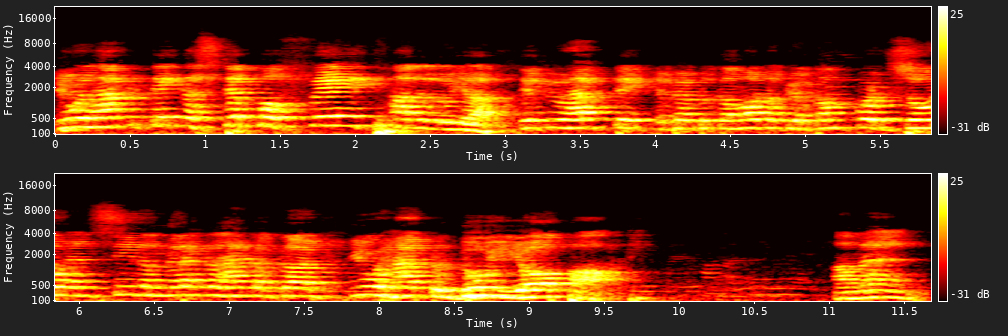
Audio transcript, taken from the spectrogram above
You will have to take a step of faith. Hallelujah. If you have to, if you have to come out of your comfort zone and see the miracle hand of God, you have to do your part. Amen.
